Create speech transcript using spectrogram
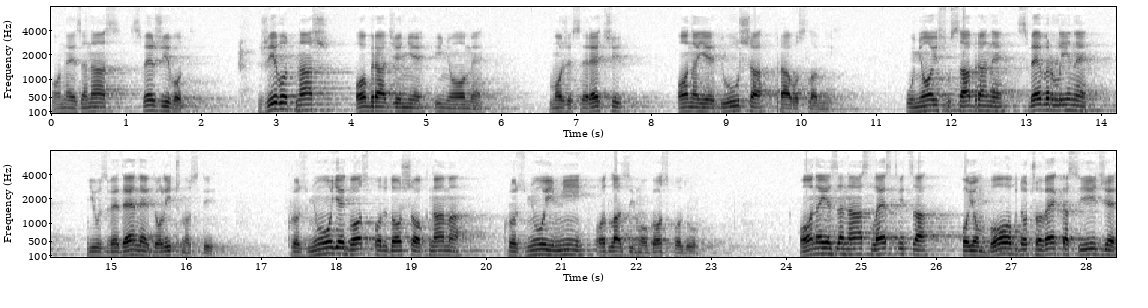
Ona je za nas sve život. Život naš ograđen je i njome. Može se reći, ona je duša pravoslavnih. U njoj su sabrane sve vrline i uzvedene do ličnosti. Kroz nju je Gospod došao k nama, kroz nju i mi odlazimo Gospodu. Ona je za nas lestvica kojom Bog do čoveka siđe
